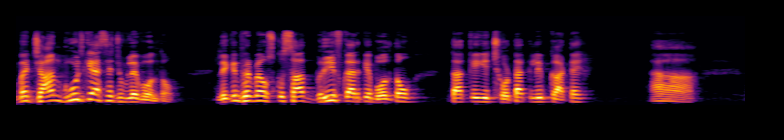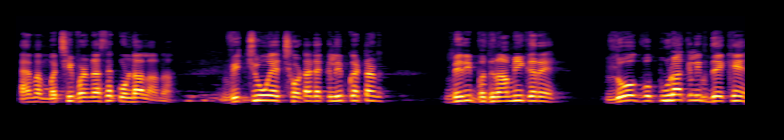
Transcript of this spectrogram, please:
میں جان بوجھ کے ایسے جملے بولتا ہوں، لیکن پھر میں اس کو ساتھ بریف کر کے بولتا ہوں تاکہ یہ چھوٹا کلپ کاٹے ہاں۔ اے میں مچھی پھڑنے سے کنڈا لانا۔ وچوں یہ چھوٹا جا کلپ کٹن۔ میری بدنامی کریں۔ لوگ وہ پورا کلپ دیکھیں۔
